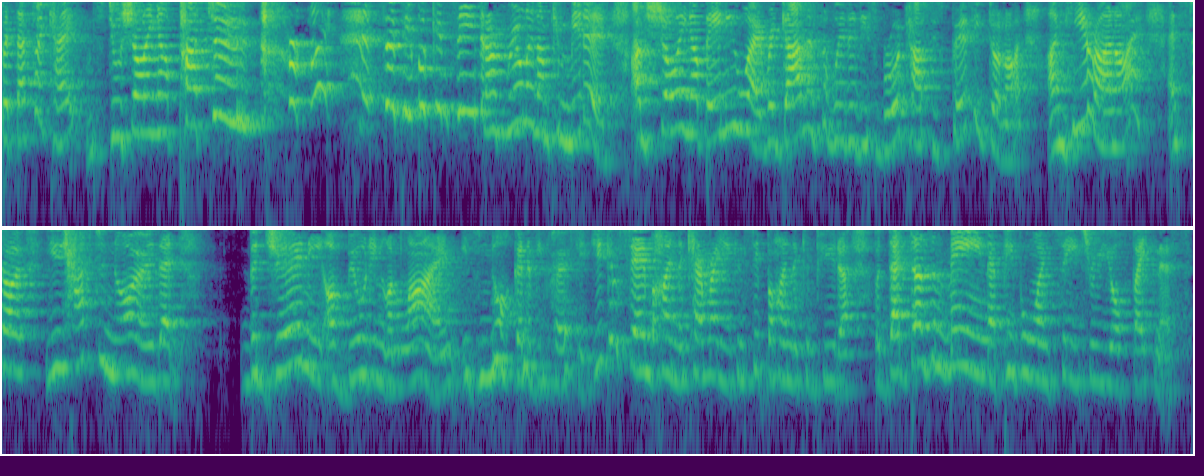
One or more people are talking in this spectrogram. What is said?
but that's okay. I'm still showing up part two, right? So people can see that I'm real and I'm committed. I'm showing up anyway, regardless of whether this broadcast is perfect or not. I'm here, aren't I? And so you have to know that the journey of building online is not going to be perfect. You can stand behind the camera, you can sit behind the computer, but that doesn't mean that people won't see through your fakeness.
